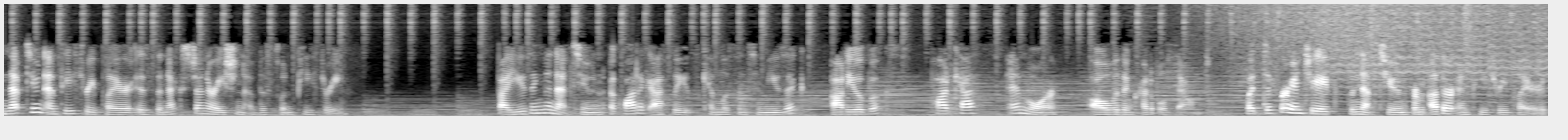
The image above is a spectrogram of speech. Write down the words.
Neptune MP3 player is the next generation of the SwiMP3. By using the Neptune, aquatic athletes can listen to music, audiobooks, podcasts, and more, all with incredible sound. What differentiates the Neptune from other MP3 players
